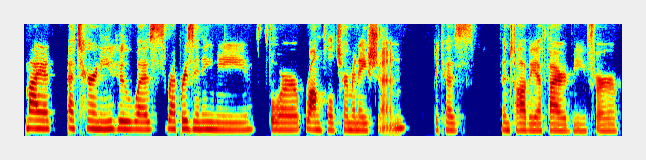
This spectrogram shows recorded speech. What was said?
my attorney who was representing me for wrongful termination because Ventavia fired me for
